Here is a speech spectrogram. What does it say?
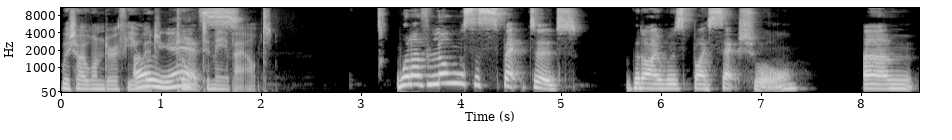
which I wonder if you oh, would yes. talk to me about. Well, I've long suspected that I was bisexual, um,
